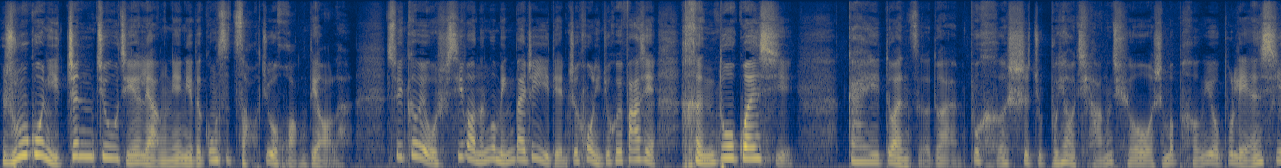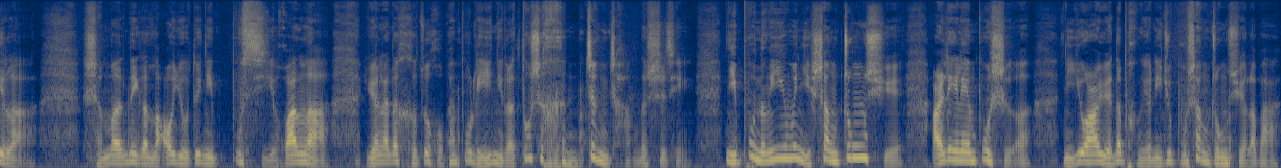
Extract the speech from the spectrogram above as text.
如果你真纠结两年，你的公司早就黄掉了。所以各位，我是希望能够明白这一点之后，你就会发现很多关系。该断则断，不合适就不要强求。什么朋友不联系了，什么那个老友对你不喜欢了，原来的合作伙伴不理你了，都是很正常的事情。你不能因为你上中学而恋恋不舍，你幼儿园的朋友你就不上中学了吧？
